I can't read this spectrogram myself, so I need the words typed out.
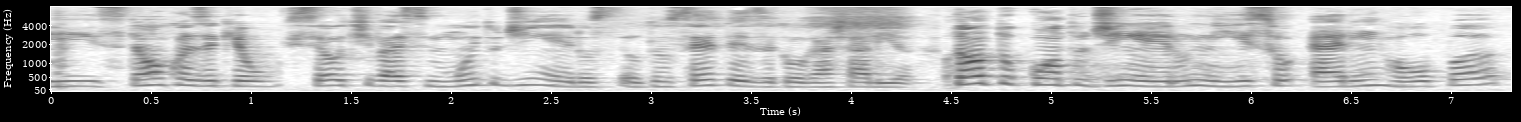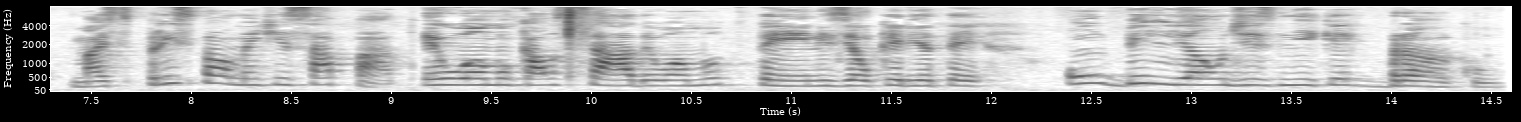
E se tem uma coisa que eu, se eu tivesse muito dinheiro, eu tenho certeza que eu gastaria tanto quanto dinheiro nisso, era em roupa, mas principalmente em sapato. Eu amo calçado, eu amo tênis, e eu queria ter um bilhão de sneaker branco.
